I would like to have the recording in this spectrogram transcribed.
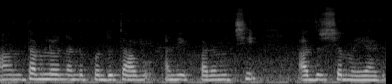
అంతంలో నన్ను పొందుతావు అని పరమిచ్చి అదృశ్యమయ్యాడు.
